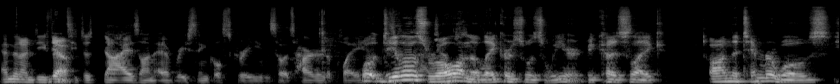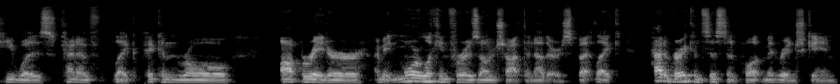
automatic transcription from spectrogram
and then on defense, yeah. he just dies on every single screen, so it's harder to play. Well, D'Lo's role on the Lakers was weird because like on the Timberwolves, he was kind of like pick and roll operator. I mean, more looking for his own shot than others, but like had a very consistent pull up mid range game.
